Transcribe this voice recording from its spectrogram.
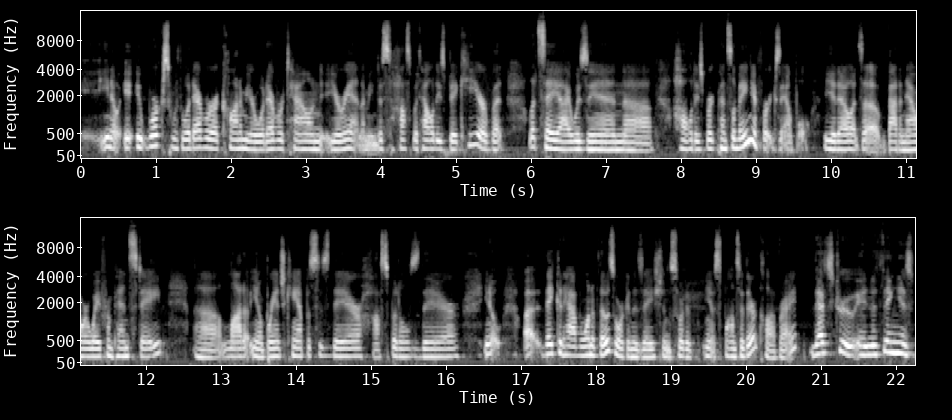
you know it, it works with whatever economy or whatever town you're in. I mean, just hospitality is big here, but let's say I was in uh, Hollidaysburg, Pennsylvania, for example. You know, it's uh, about an hour away from Penn State. Uh, a lot of you know branch campuses there, hospitals there. You know, uh, they could have one of those organizations sort of you know sponsor their club, right? That's true. And the thing is,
